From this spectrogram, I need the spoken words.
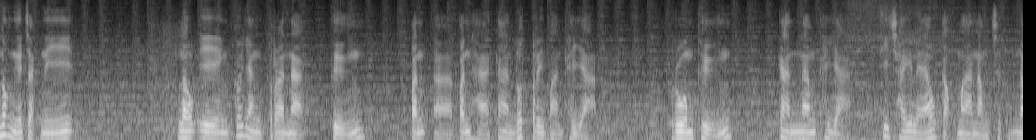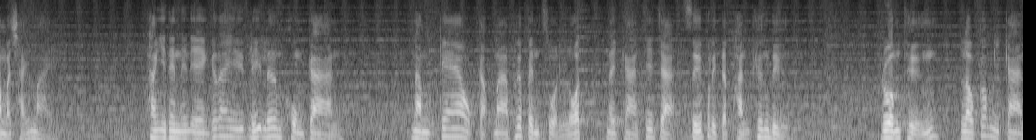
นอกเหนือจากนี้ เราเองก็ยังตระหนักถึงปัญอ่าปัญหาการลดปริมาณขยะ รวมถึงการนำขยะที่ใช้แล้วกลับมานำนำมาใช้ใหม่ ทางอินเทอร์เน็ตเองก็ได้ริเริ่มโครงการนำแก้วกลับมาเพื่อเป็นส่วนลดในการที่จะซื้อผลิตภัณฑ์เครื่องดื่ม รวมถึงเราก็มีการ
